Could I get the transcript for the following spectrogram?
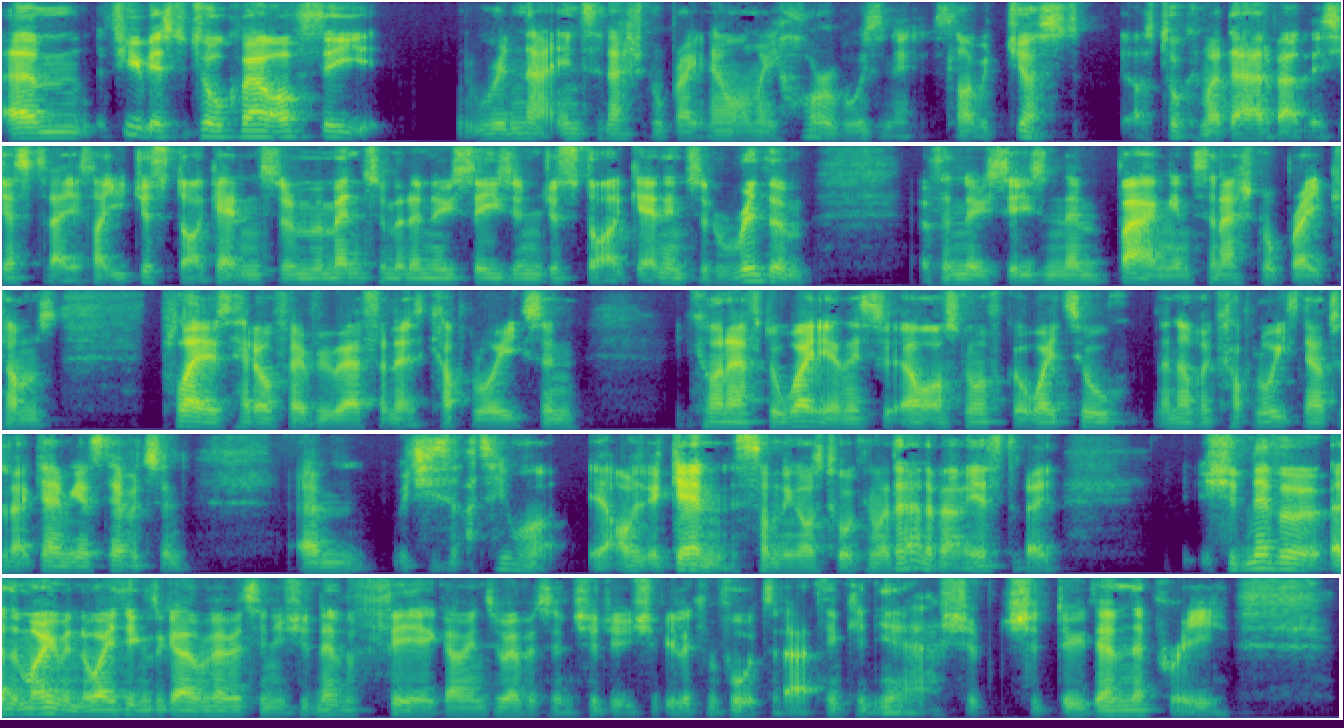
Um, a few bits to talk about. Obviously, we're in that international break now. I mean, horrible, isn't it? It's like we're just. I was talking to my dad about this yesterday. It's like you just start getting into the momentum of a new season, just start getting into the rhythm of the new season, then bang, international break comes. Players head off everywhere for the next couple of weeks, and you kind of have to wait. And this oh, Arsenal have got to wait till another couple of weeks now to that game against Everton, um, which is I tell you what, again, something I was talking to my dad about yesterday should never, at the moment, the way things are going with Everton, you should never fear going to Everton, should you? You should be looking forward to that, thinking, yeah, I should should do them. They're pretty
